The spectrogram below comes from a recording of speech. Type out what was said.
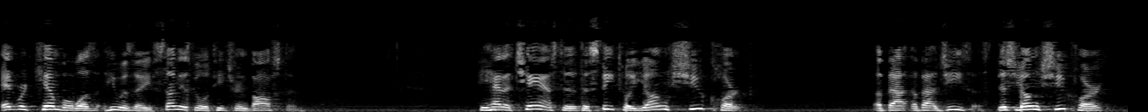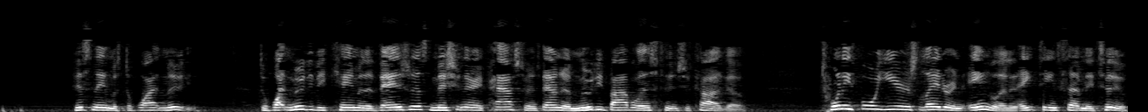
Edward Kimball was he was a Sunday school teacher in Boston. He had a chance to, to speak to a young shoe clerk about, about Jesus. This young shoe clerk, his name was Dwight Moody. Dwight Moody became an evangelist, missionary pastor, and founded a Moody Bible Institute in Chicago. 24 years later in England, in 1872,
